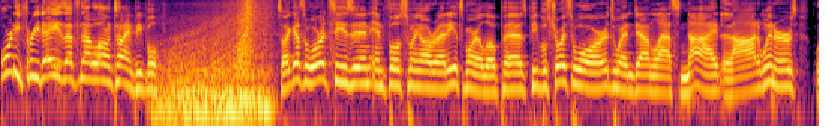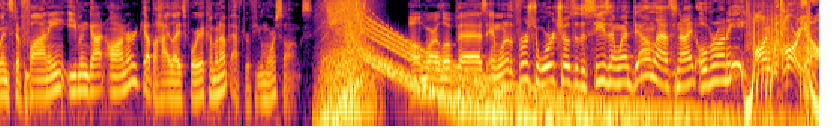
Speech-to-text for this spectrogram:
43 days, that's not a long time, people. So I guess award season in full swing already. It's Mario Lopez. People's Choice Awards went down last night. A lot of winners. Gwen Stefani even got honored. Got the highlights for you coming up after a few more songs. I'm Mario Lopez, and one of the first award shows of the season went down last night over on E! On with Mario,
